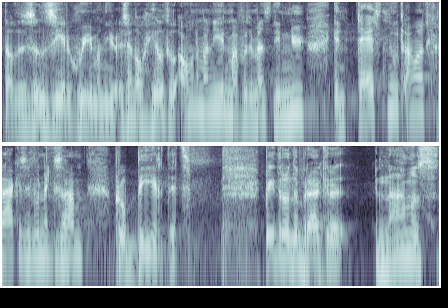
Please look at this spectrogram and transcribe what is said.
Dat is een zeer goede manier. Er zijn nog heel veel andere manieren, maar voor de mensen die nu in tijdsnood aan het geraken zijn voor een examen, probeer dit. Pedro de Bruikere, namens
